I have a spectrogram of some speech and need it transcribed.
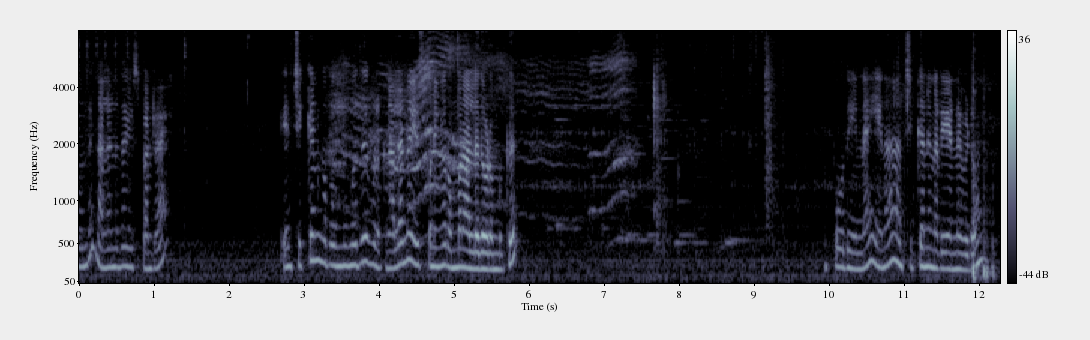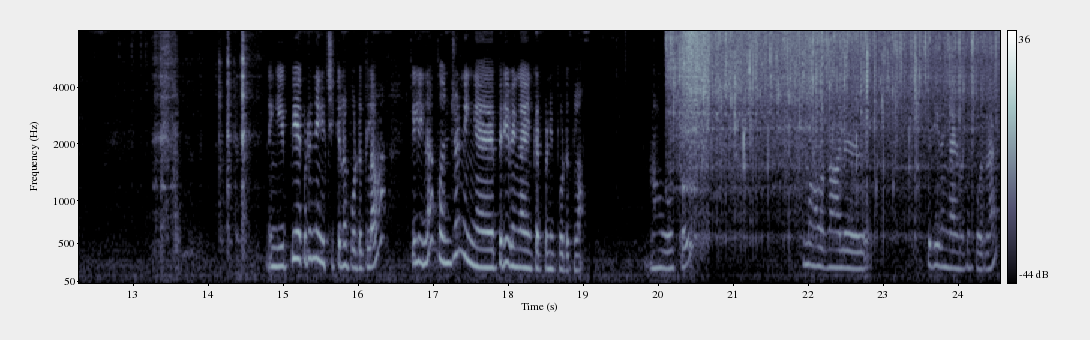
நான் வந்து நல்லெண்ணெய் தான் யூஸ் பண்ணுறேன் என் சிக்கனுக்கு போகும்போது உங்களுக்கு நல்லெண்ணெய் யூஸ் பண்ணிங்கன்னா ரொம்ப நல்லது உடம்புக்கு. போதும் எண்ணெய் ஏன்னா சிக்கன் நிறைய எண்ணெய் விடும். நீங்கள் இப்பயே கூட நீங்கள் சிக்கனை போட்டுக்கலாம். இல்லைன்னா கொஞ்சம் நீங்கள் பெரிய வெங்காயம் கட் பண்ணி போட்டுக்கலாம். நான் ஓகே சும்மா ஒரு நாலு பெரிய வெங்காயம் மட்டும் போடுறேன்.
